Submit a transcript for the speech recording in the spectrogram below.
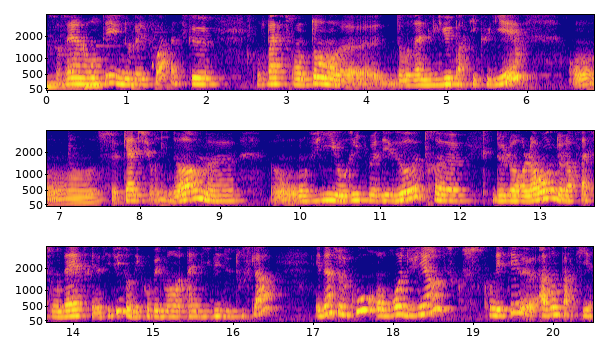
Se réinventer une nouvelle fois, parce que quand on passe 30 ans euh, dans un milieu particulier, on se cale sur les normes, euh, on vit au rythme des autres, euh, de leur langue, de leur façon d'être, et ainsi de suite. On est complètement imbibé de tout cela. Et d'un seul coup, on redevient ce qu'on était euh, avant de partir.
